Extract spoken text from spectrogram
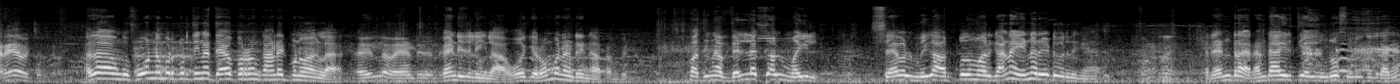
நிறைய வச்சிருக்கிறேன் அதான் உங்க ஃபோன் நம்பர் கொடுத்தீங்கன்னா தேவைப்படுறவங்க கான்டாக்ட் பண்ணுவாங்களா? இல்ல வேண்டியது. வேண்டியது இல்லைங்களா? ஓகே ரொம்ப நன்றிண்ணா தம்பி. பார்த்தீங்கன்னா வெள்ளைக்கால் மயில் சேவல் மிக அற்புதமா இருக்கு. ஆனா என்ன ரேட் வருதுங்க? ரெண்டரை ரெண்டாயிரத்தி ஐநூறுரூவா சொல்லிட்டு இருக்கிறாங்க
